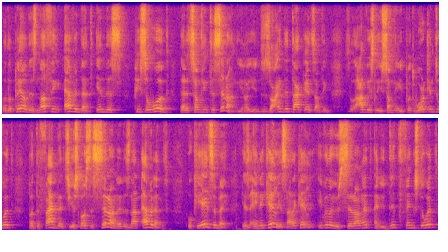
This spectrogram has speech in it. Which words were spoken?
But lepel, there's nothing evident in this piece of wood that it's something to sit on. You know, you designed the taka, it's something, obviously something you put work into it, but the fact that you're supposed to sit on it is not evident. Ukiyetsebe is a keli, it's not a keli. Even though you sit on it and you did things to it,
